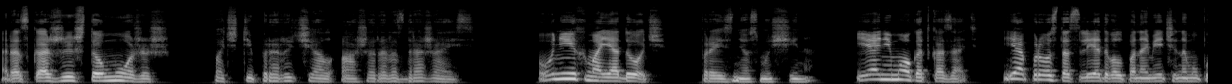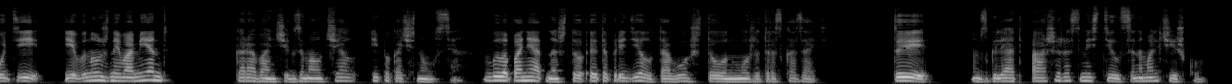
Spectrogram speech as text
«Расскажи, что можешь!» — почти прорычал Ашер, раздражаясь. «У них моя дочь!» — произнес мужчина. «Я не мог отказать. Я просто следовал по намеченному пути, и в нужный момент... Караванщик замолчал и покачнулся. Было понятно, что это предел того, что он может рассказать. «Ты!» — взгляд Ашера сместился на мальчишку.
